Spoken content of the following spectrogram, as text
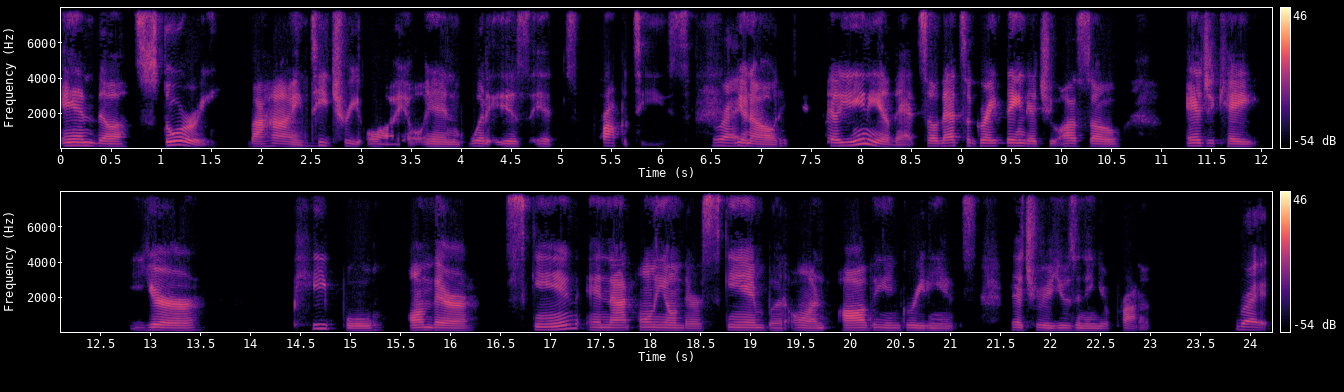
and the story behind mm-hmm. tea tree oil and what is its properties. Right. You know, they can't tell you any of that. So that's a great thing that you also educate your people on their skin and not only on their skin, but on all the ingredients that you're using in your product. Right.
